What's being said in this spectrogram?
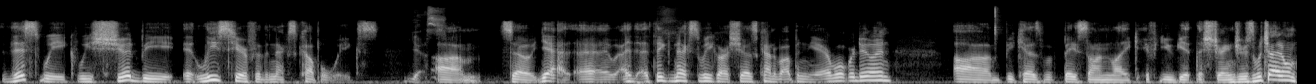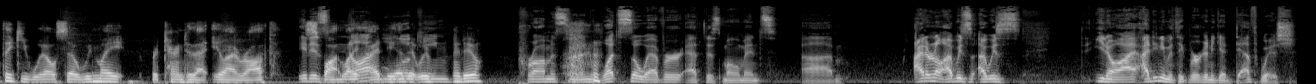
this week, we should be at least here for the next couple weeks. yes. Um, so yeah, I, I I think next week our show's kind of up in the air what we're doing, um, because based on like if you get the strangers, which I don't think you will, so we might return to that Eli Roth It is spotlight not idea that we want to do. Promising whatsoever at this moment. Um, I don't know. I was I was, you know, I, I didn't even think we were gonna get Death Wish,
